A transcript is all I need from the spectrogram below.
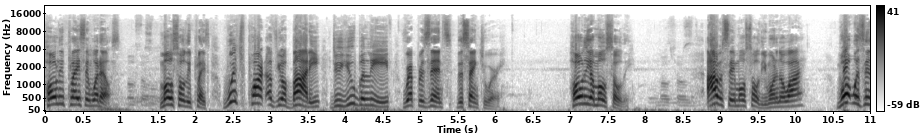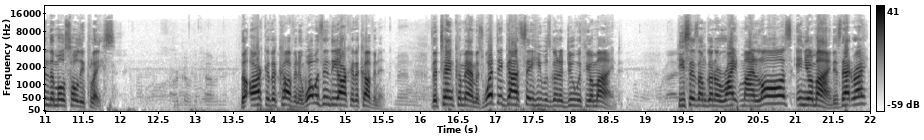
Holy place and what else? Most holy place. Which part of your body do you believe represents the sanctuary? Holy or most holy? Most holy. I would say most holy. You want to know why? What was in the most holy place? Ark the Ark of the Covenant. What was in the Ark of the Covenant? The Ten Commandments. What did God say He was going to do with your mind? He says, I'm going to write my laws in your mind. Is that right?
